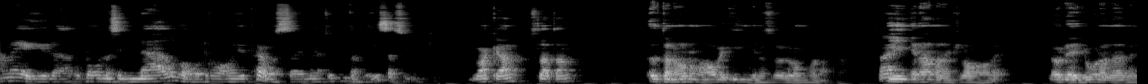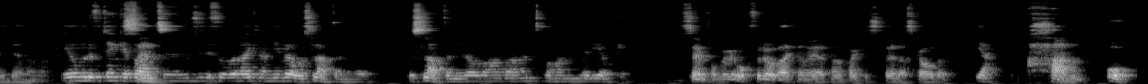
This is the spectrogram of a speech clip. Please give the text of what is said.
han är ju där och bara med sin närvaro drar han ju på sig, men jag tycker inte han visar så mycket. Mackan? Zlatan? Utan honom har vi ingen att slå långbollar på. Nej. Ingen annan klarar det. Och det gjorde han även i denna match. Jo, men du får tänka på Sen- att eh, du får räkna nivå och Zlatan-nivå. För Zlatan-nivå var han, var han inte var han medioker. Sen får vi också då räkna med att han faktiskt spelar skadad. Ja. Han och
